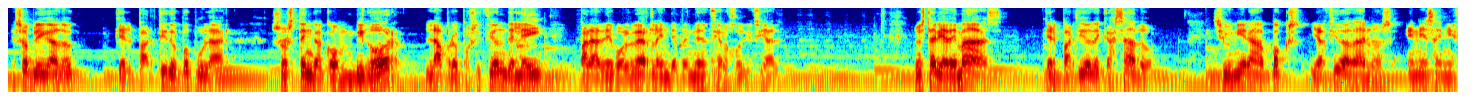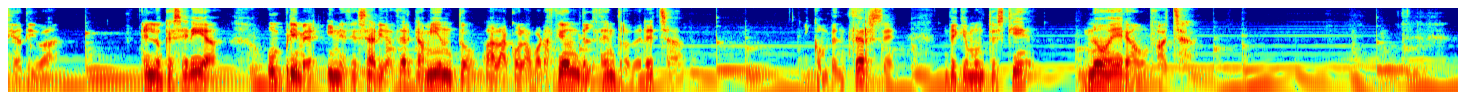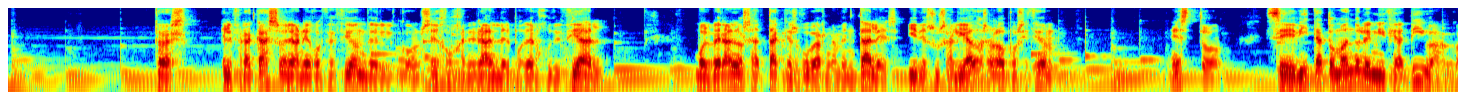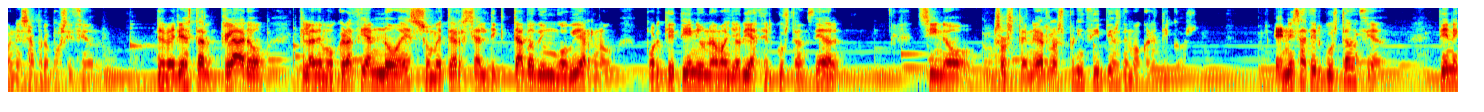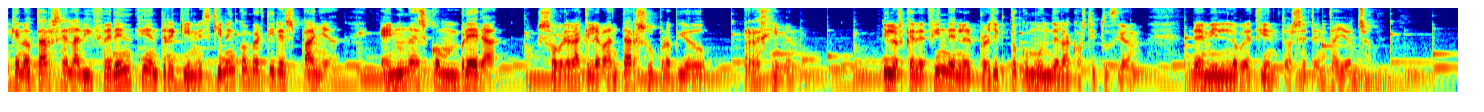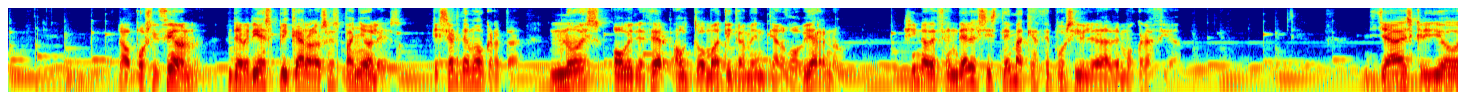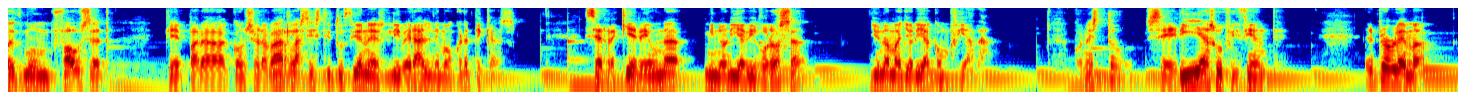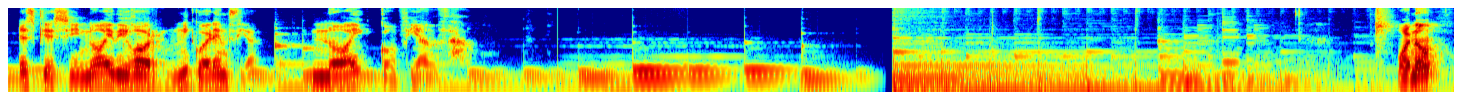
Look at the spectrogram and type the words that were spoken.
es obligado que el Partido Popular sostenga con vigor la proposición de ley para devolver la independencia al judicial. No estaría de más que el partido de Casado se uniera a Vox y a Ciudadanos en esa iniciativa, en lo que sería un primer y necesario acercamiento a la colaboración del centro derecha y convencerse de que Montesquieu no era un facha. Tras el fracaso en la negociación del Consejo General del Poder Judicial, volverán los ataques gubernamentales y de sus aliados a la oposición. Esto se evita tomando la iniciativa con esa proposición. Debería estar claro que la democracia no es someterse al dictado de un gobierno porque tiene una mayoría circunstancial, sino sostener los principios democráticos. En esa circunstancia, tiene que notarse la diferencia entre quienes quieren convertir España en una escombrera sobre la que levantar su propio régimen y los que defienden el proyecto común de la Constitución de 1978. La oposición debería explicar a los españoles que ser demócrata no es obedecer automáticamente al gobierno, sino defender el sistema que hace posible la democracia. Ya escribió Edmund Fawcett que para conservar las instituciones liberal-democráticas se requiere una minoría vigorosa y una mayoría confiada. Con esto sería suficiente. El problema es que si no hay vigor ni coherencia, no hay confianza. Bueno,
